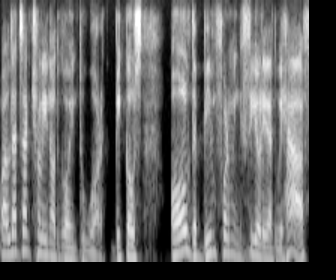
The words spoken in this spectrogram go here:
well, that's actually not going to work because all the beamforming theory that we have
